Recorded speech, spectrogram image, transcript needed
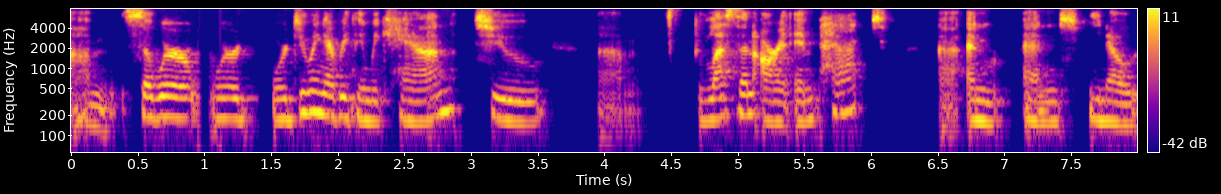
um, so we're we're we're doing everything we can to um, lessen our impact uh, and and you know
